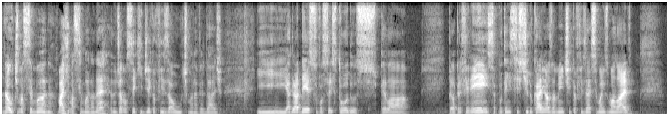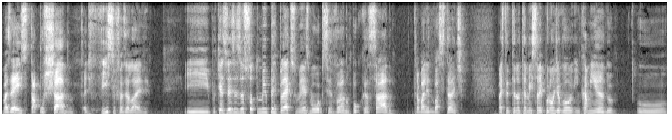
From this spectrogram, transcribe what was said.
na última semana. Mais de uma semana, né? Eu já não sei que dia que eu fiz a última, na verdade. E agradeço vocês todos pela, pela preferência, por ter insistido carinhosamente em que eu fizesse mais uma live. Mas é isso, tá puxado, tá difícil fazer live. E porque às vezes eu sou meio perplexo mesmo, observando, um pouco cansado, trabalhando bastante, mas tentando também saber por onde eu vou encaminhando o,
